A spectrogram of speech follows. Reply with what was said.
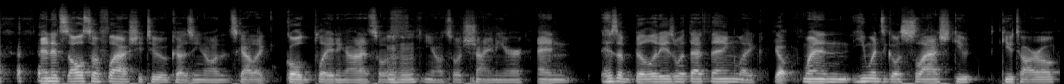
and it's also flashy too because you know it's got like gold plating on it, so it's, mm-hmm. you know so it's shinier. And his abilities with that thing, like Yep. when he went to go slash Gyutaro,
